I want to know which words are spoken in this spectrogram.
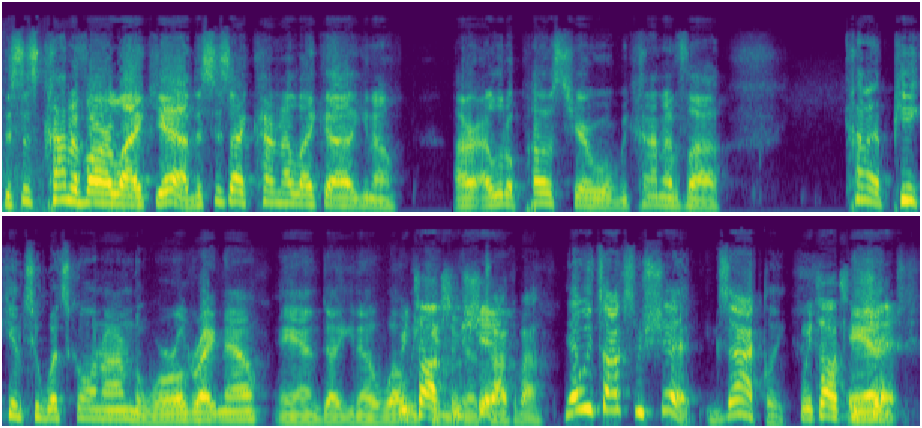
this is kind of our like, yeah, this is like kind of like a, you know, our, our little post here where we kind of, uh, kind of peek into what's going on in the world right now and, uh, you know, what We we, talk can some you know, shit. talk about. Yeah, we talk some shit. Exactly. We talk some And- shit.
